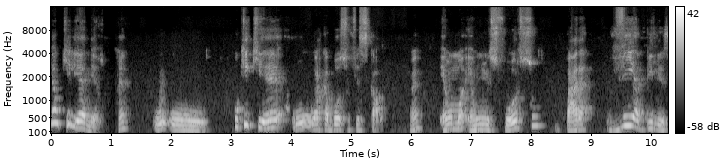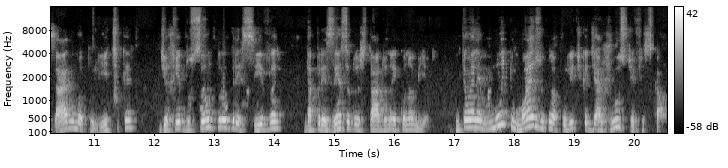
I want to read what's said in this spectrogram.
É o que ele é mesmo. Né? O, o, o que, que é o arcabouço fiscal? Né? É, uma, é um esforço para viabilizar uma política de redução progressiva da presença do Estado na economia. Então, ela é muito mais do que uma política de ajuste fiscal.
